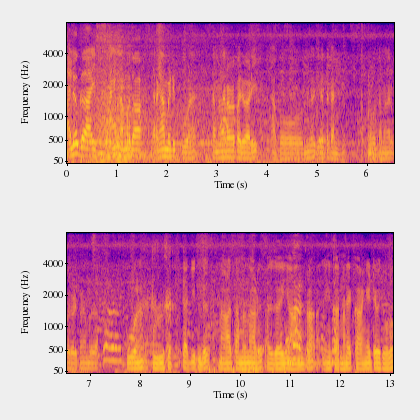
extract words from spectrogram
ഹലോ ഗായ്സ് അങ്ങനെ നമ്മളിതാ ഇറങ്ങാൻ വേണ്ടി പോവാണ്. തമിഴ്നാടോടെ പരിപാടി. അപ്പോൾ ഇന്ന് ഇരുപത്തെട്ടാം തീയതി. അപ്പോൾ തമിഴ്നാട് പരിപാടിക്ക് നമ്മൾ പോവാണ്. ഫുള്ള് സെറ്റ് ആക്കിയിട്ടുണ്ട്. നാളെ തമിഴ്നാട് അത് കഴിഞ്ഞ് ആന്ധ്ര അല്ലെങ്കിൽ കർണാടക കറങ്ങിയിട്ടേ വരുള്ളൂ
